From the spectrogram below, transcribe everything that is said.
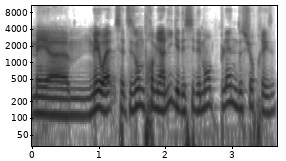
Mais, euh, mais ouais, cette saison de Première Ligue est décidément pleine de surprises.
